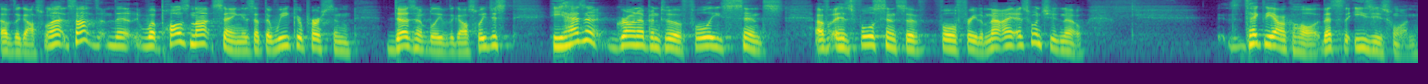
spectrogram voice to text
of the gospel. Now, It's not what Paul's not saying is that the weaker person doesn't believe the gospel. He just he hasn't grown up into a fully sense of his full sense of full freedom. Now, I just want you to know. Take the alcohol. That's the easiest one.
